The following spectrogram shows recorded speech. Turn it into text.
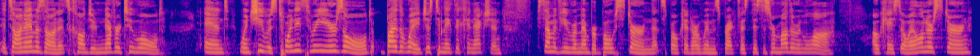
It's on Amazon. It's called You're Never Too Old. And when she was 23 years old, by the way, just to make the connection, some of you remember Bo Stern that spoke at our women's breakfast. This is her mother in law. Okay, so Eleanor Stern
